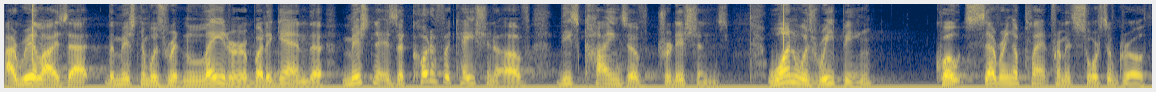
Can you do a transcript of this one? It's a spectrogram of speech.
I realize that the Mishnah was written later, but again, the Mishnah is a codification of these kinds of traditions. One was reaping, quote, severing a plant from its source of growth.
